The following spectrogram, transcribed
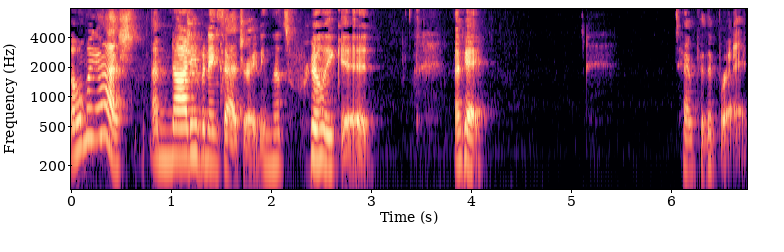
Oh my gosh. I'm not even exaggerating. That's really good. Okay. Time for the bread.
